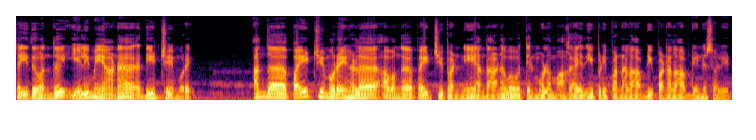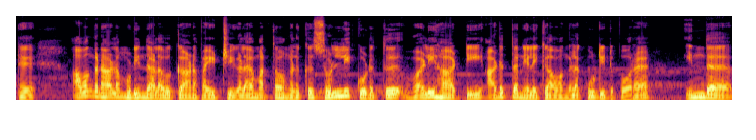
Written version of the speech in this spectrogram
ஸோ இது வந்து எளிமையான தீட்சை முறை. அந்த பயிற்சி முறைகளை அவங்க பயிற்சி பண்ணி அந்த அனுபவத்தின் மூலமாக இது இப்படி பண்ணலாம் அப்படி பண்ணலாம் அப்படின்னு சொல்லிட்டு அவங்களால முடிந்த அளவுக்கான பயிற்சிகளை மற்றவங்களுக்கு சொல்லி கொடுத்து வழிகாட்டி அடுத்த நிலைக்கு அவங்கள கூட்டிகிட்டு போகிற இந்த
